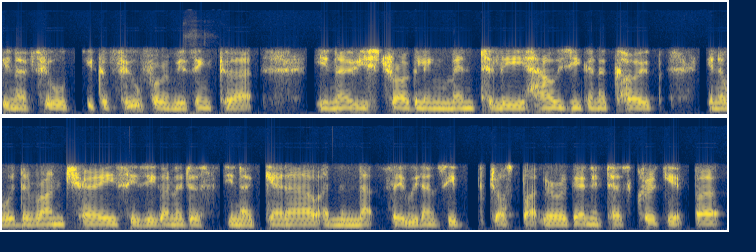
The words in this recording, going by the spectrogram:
you know feel you can feel for him. You think that you know he's struggling mentally. How is he going to cope? You know with the run chase, is he going to just you know get out and then that's it? We don't see Jos Buttler again in Test cricket, but.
